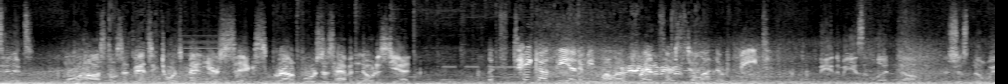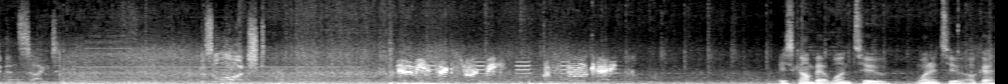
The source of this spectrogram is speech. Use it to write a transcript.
Target is hit. More hostiles advancing towards Menhir 6. Ground forces haven't noticed yet. Let's take out the enemy while our friends are still on their feet. The enemy isn't letting up. There's just no within sight. Missile launched. Enemy attack struck me. I'm still okay. Ace Combat 1, 2. 1 and 2. Okay.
